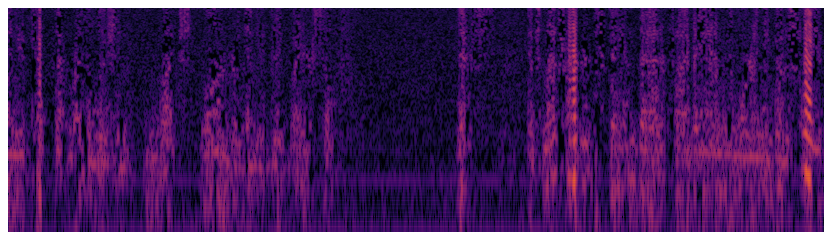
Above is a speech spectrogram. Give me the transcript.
and you kept that resolution much longer than you did by yourself? Yes, it's much harder to stay in bed at 5 a.m. in the morning and go to sleep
